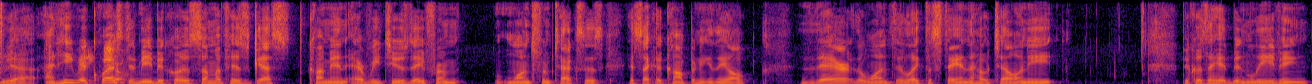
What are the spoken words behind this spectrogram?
Yeah, and he requested me because some of his guests come in every Tuesday from one's from Texas. It's like a company, and they all they're the ones that like to stay in the hotel and eat, because they had been leaving.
